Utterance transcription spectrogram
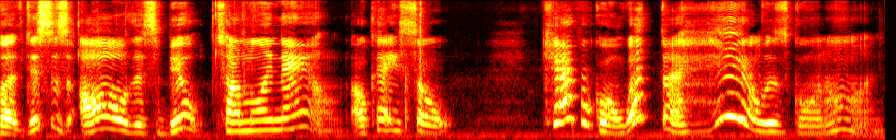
But this is all this built tumbling down. Okay, so Capricorn, what the hell is going on?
